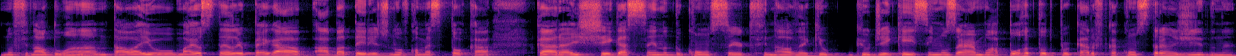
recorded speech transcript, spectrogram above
no final do ano, tal". Aí o Miles Teller pega a, a bateria de novo, começa a tocar. Cara, aí chega a cena do concerto final, velho, que o, que o J.K. Simmons armou a porra toda por cara ficar constrangido, né?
